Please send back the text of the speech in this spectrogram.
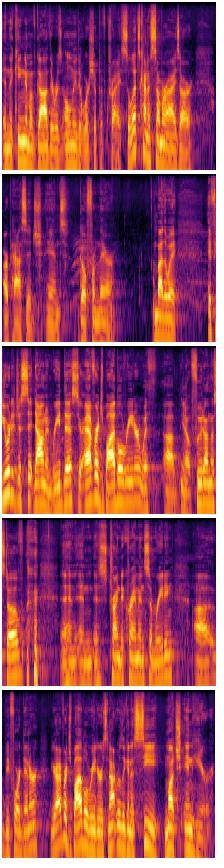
In the kingdom of God, there is only the worship of Christ. So let's kind of summarize our, our passage and go from there. And by the way, if you were to just sit down and read this, your average Bible reader with uh, you know, food on the stove and, and is trying to cram in some reading uh, before dinner, your average Bible reader is not really going to see much in here.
